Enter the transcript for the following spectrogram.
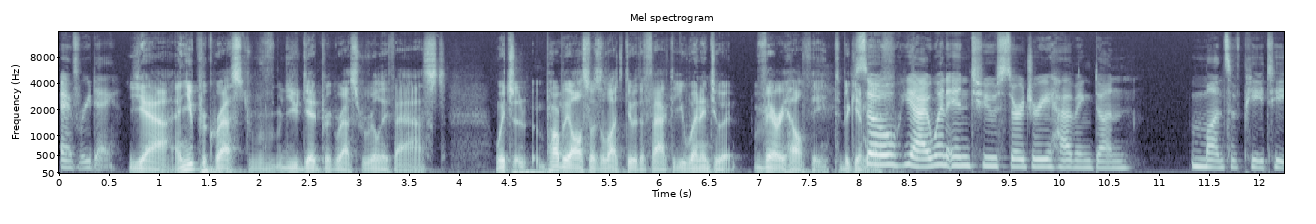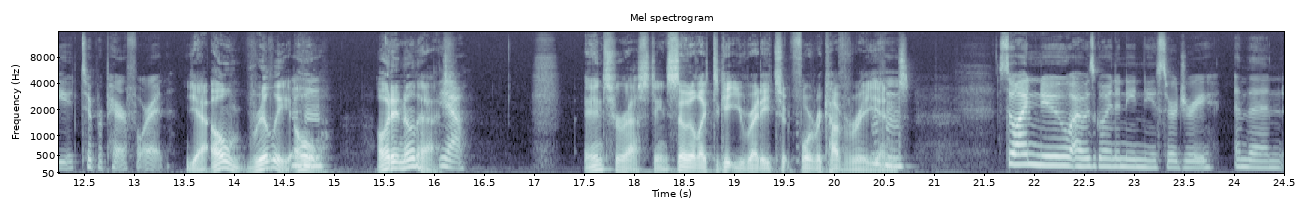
every day. Yeah, and you progressed. You did progress really fast, which probably also has a lot to do with the fact that you went into it very healthy to begin So with. So, yeah, I went into surgery having done months of PT to prepare for it. Yeah. Oh, really? Oh, oh, I didn't know that. Mm-hmm. Yeah. Interesting. So, like to get you ready to, for recovery, Mm-hmm. and So I knew I was going to need knee surgery, and then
